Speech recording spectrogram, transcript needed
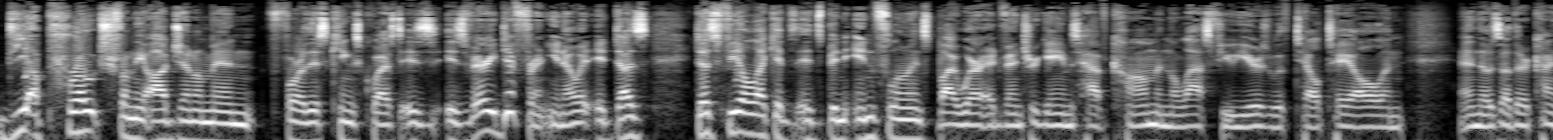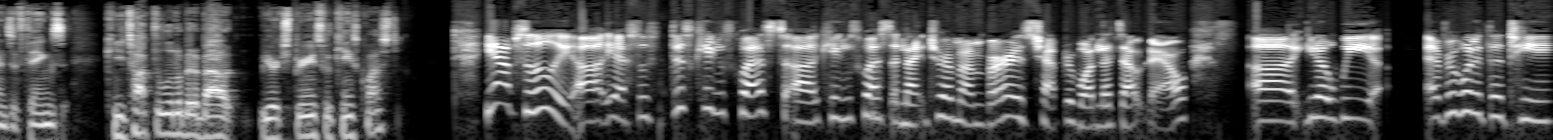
the approach from the Odd Gentlemen for this King's Quest is is very different. You know, it, it does it does feel like it's it's been influenced by where adventure games have come in the last few years with Telltale and and those other kinds of things. Can you talk a little bit about your experience with King's Quest? Yeah, absolutely. Uh, yeah, so this King's Quest, uh, King's Quest: A Night to Remember, is chapter one that's out now. Uh, you know, we everyone at the team,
